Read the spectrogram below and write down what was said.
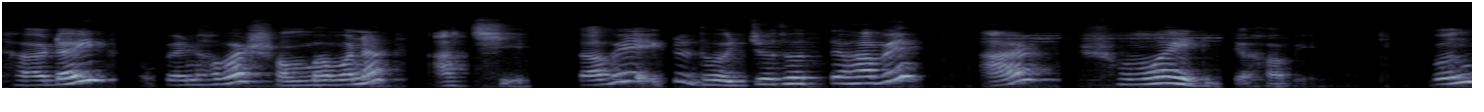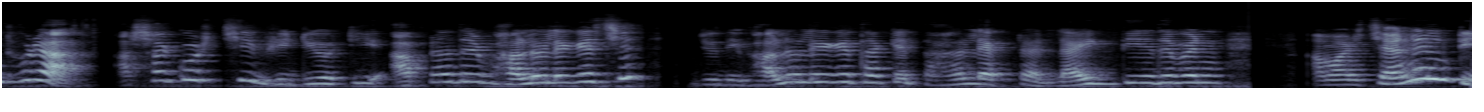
থার্ড আই ওপেন হওয়ার সম্ভাবনা আছে। তবে একটু ধৈর্য ধরতে হবে আর সময় দিতে হবে। বন্ধুরা, আশা করছি ভিডিওটি আপনাদের ভালো লেগেছে। যদি ভালো লেগে থাকে তাহলে একটা লাইক দিয়ে দেবেন। আমার চ্যানেলটি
